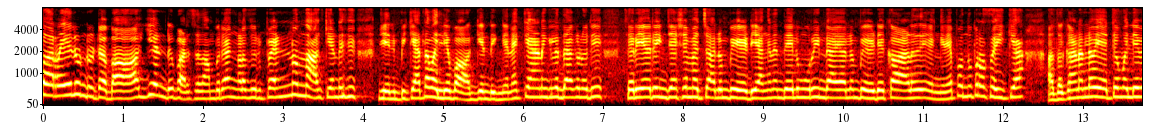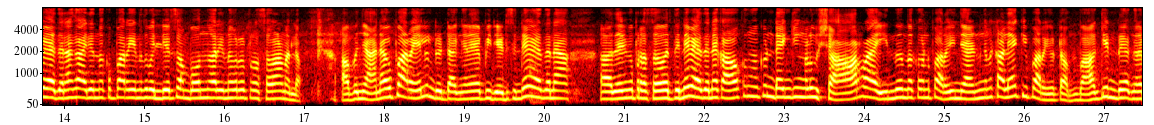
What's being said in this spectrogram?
പറയലുണ്ട് കേട്ടോ. ഭാഗ്യമുണ്ട് പടച്ചതമ്പുര ഞങ്ങളത് ഒരു പെണ്ണൊന്നും ആക്കിയാണ്ട് ജനിപ്പിക്കാത്ത വലിയ ഭാഗ്യമുണ്ട് ഇങ്ങനെയൊക്കെ ആണെങ്കിൽ ഇതാക്കണ ഒരു ചെറിയൊരു ഇഞ്ചക്ഷൻ വെച്ചാലും പേടി അങ്ങനെ എന്തെങ്കിലും മുറി ഉണ്ടായാലും പേടിയൊക്കെ ആൾ എങ്ങനെയപ്പോൾ ഒന്ന് പ്രസവിക്കുക അതൊക്കെയാണല്ലോ ഏറ്റവും വലിയ വേദന കാര്യം എന്നൊക്കെ പറയുന്നത്. വലിയൊരു സംഭവം എന്ന് പറയുന്ന ഒരു പ്രസവമാണല്ലോ അപ്പം ഞാനത് പറയലുണ്ട് കേട്ടോ. അങ്ങനെ പീരിയഡ്സിന്റെ വേദന അതായത് പ്രസവത്തിന്റെ വേദന കാവൊക്കെ നിങ്ങൾക്ക് ഉണ്ടെങ്കിൽ നിങ്ങൾ ഉഷാറായി എന്നൊക്കെ അങ്ങനെ പറയും. ഞാൻ ഇങ്ങനെ കളിയാക്കി പറയും കേട്ടോ ഭാഗ്യമുണ്ട് അങ്ങനെ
